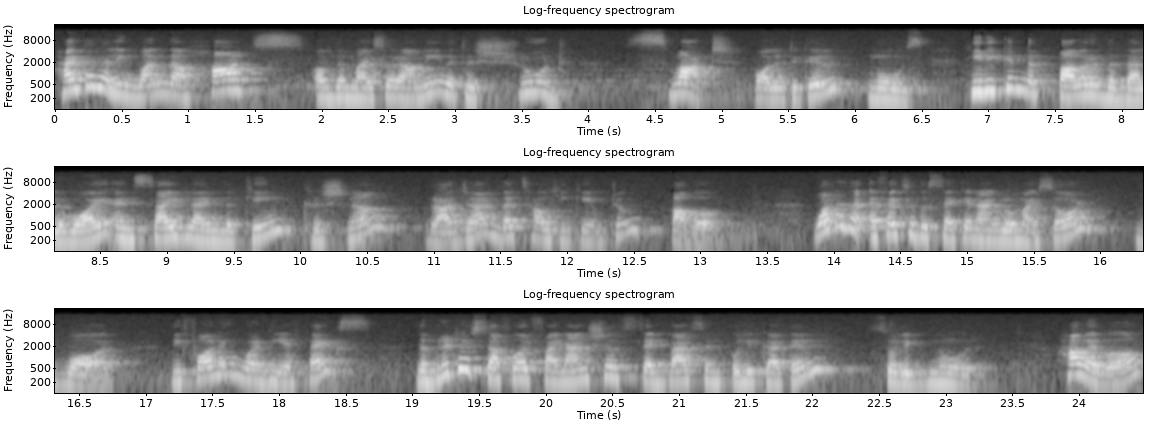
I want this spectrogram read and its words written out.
Hyder Ali won the hearts of the Mysore army with his shrewd, smart political moves. He weakened the power of the Dalavoy and sidelined the king Krishna Raja and that's how he came to power. What are the effects of the second Anglo-Mysore war? The following were the effects. The British suffered financial setbacks in Pulicat and Sholinghur. However,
